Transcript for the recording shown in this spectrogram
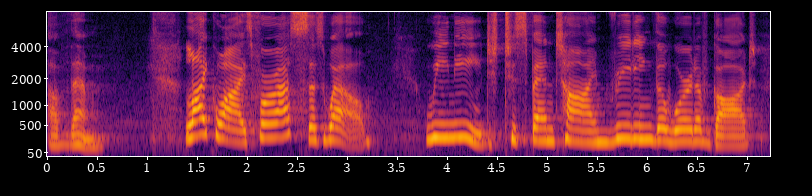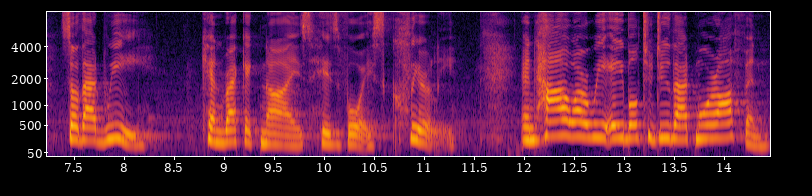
of them. Likewise, for us as well, we need to spend time reading the Word of God so that we can recognize His voice clearly. And how are we able to do that more often?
